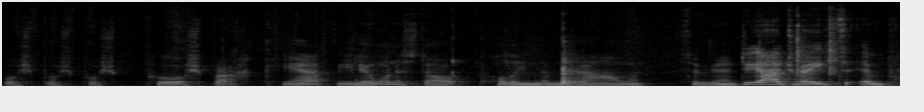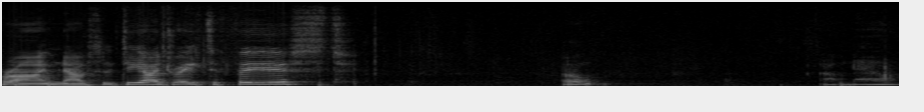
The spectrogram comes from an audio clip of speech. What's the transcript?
Push, push, push, push back. Yeah, you don't want to start pulling them down. So we're going to dehydrate and prime now. So dehydrator first. Oh. Oh no.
